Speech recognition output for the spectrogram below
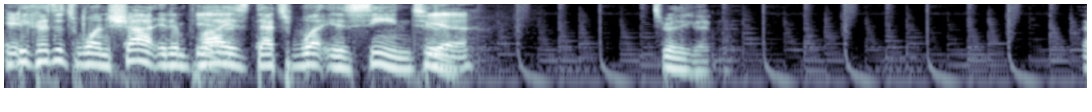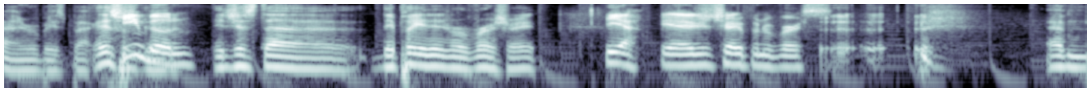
because it's one shot, it implies that's what is seen too. Yeah, it's really good. Everybody's back. This was Team good. building. It just uh they played it in reverse, right? yeah, yeah. Just straight up in reverse. and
